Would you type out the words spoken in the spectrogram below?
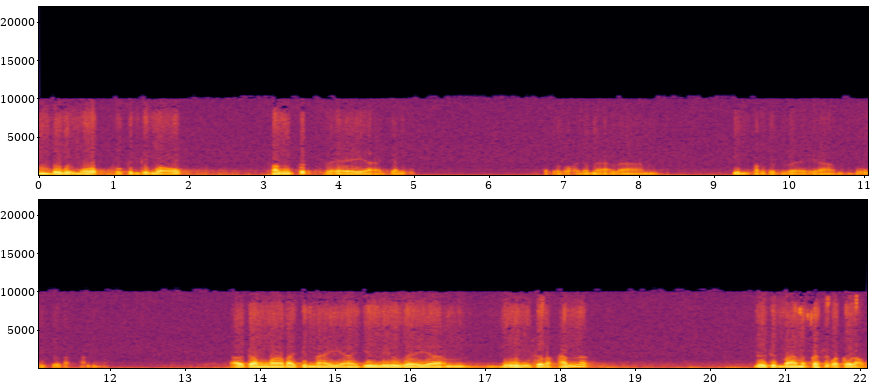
141 thuộc kinh trung bộ. Phân tích về à, chân lý. Hay còn gọi nôm na là kinh phân tích về à, bốn sự thật thánh. Ở trong à, bài kinh này dữ liệu về bốn sự thật thánh được trình bày một cách rất là cô động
